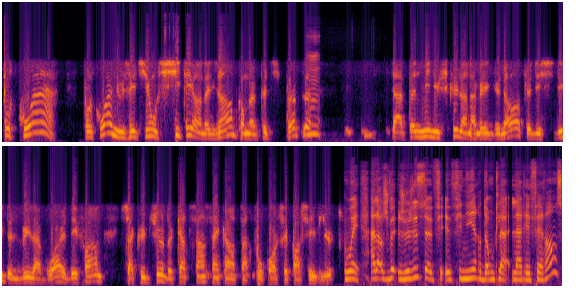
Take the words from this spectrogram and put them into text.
Pourquoi, pourquoi nous étions cités en exemple comme un petit peuple mm. à peine minuscule en Amérique du Nord qui a décidé de lever la voix et défendre sa culture de 450 ans. Faut croire que c'est pas assez vieux. Oui. Alors, je veux, je veux juste euh, finir donc la, la référence.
